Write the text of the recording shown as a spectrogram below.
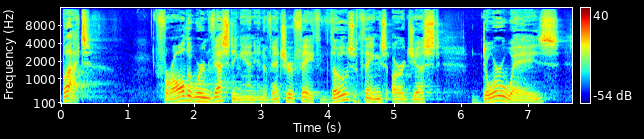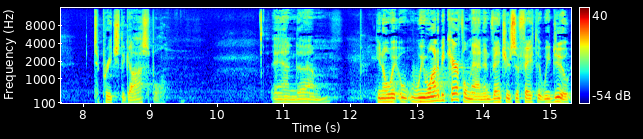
But for all that we're investing in in a venture of faith, those things are just doorways to preach the gospel. And, um, you know, we, we want to be careful, man, in ventures of faith that we do.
